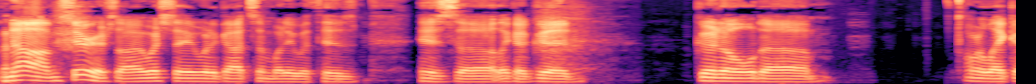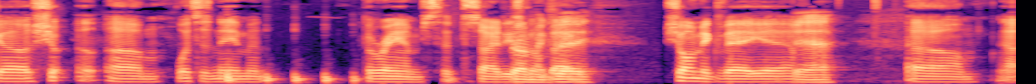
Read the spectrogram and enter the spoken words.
no, I'm serious. I wish they would have got somebody with his his uh like a good good old uh or like a um what's his name in the Rams that decided he's Sean going McVay. back. Sean McVay, yeah. Yeah. Um uh,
